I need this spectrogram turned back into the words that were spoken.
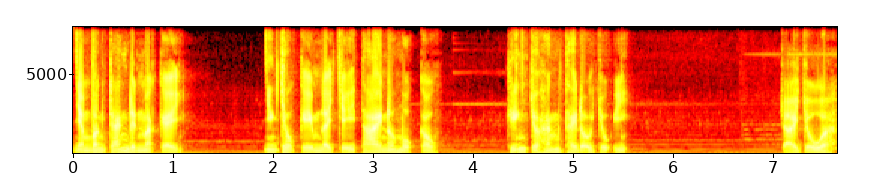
Nhậm văn tráng định mặc kệ, Nhưng châu kiệm lại chỉ tay nói một câu, Khiến cho hắn thay đổi chủ ý. Trại chủ à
